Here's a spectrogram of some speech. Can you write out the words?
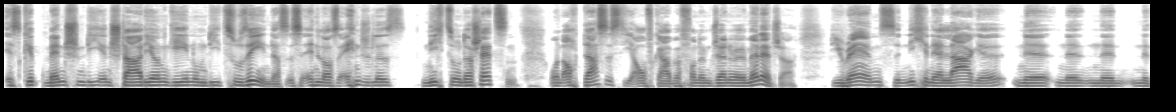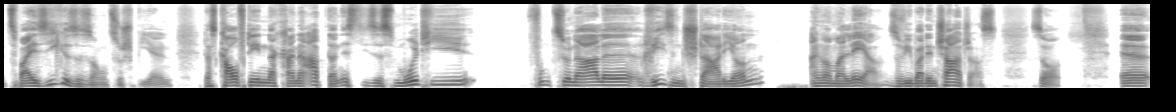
es gibt Menschen, die ins Stadion gehen, um die zu sehen. Das ist in Los Angeles nicht zu unterschätzen. Und auch das ist die Aufgabe von einem General Manager. Die Rams sind nicht in der Lage, eine, eine, eine, eine Zwei-Siegesaison zu spielen. Das kauft denen da keiner ab. Dann ist dieses multifunktionale Riesenstadion einfach mal leer, so wie bei den Chargers. So. Äh,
